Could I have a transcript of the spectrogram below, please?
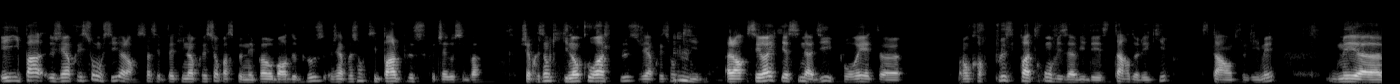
et il parle. J'ai l'impression aussi. Alors ça, c'est peut-être une impression parce qu'on n'est pas au bord de pelouse. J'ai l'impression qu'il parle plus que Thiago Silva. J'ai l'impression qu'il encourage plus. J'ai l'impression qu'il. Alors c'est vrai qu'Yacine a dit, il pourrait être euh, encore plus patron vis-à-vis des stars de l'équipe, stars entre guillemets. Mais euh,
